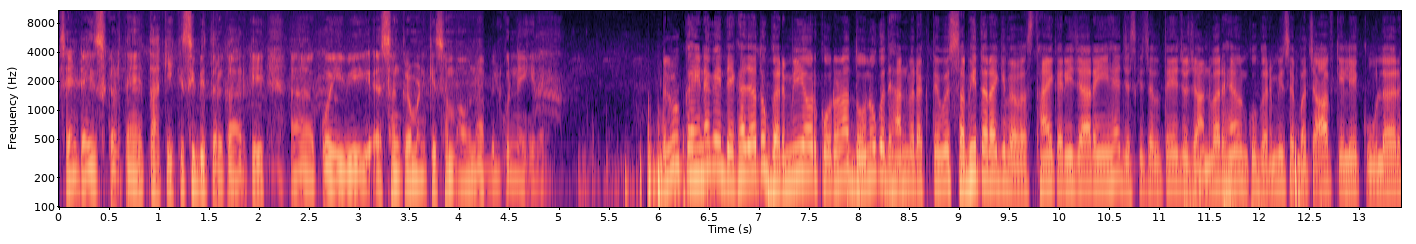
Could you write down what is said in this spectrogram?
सैनिटाइज करते हैं ताकि किसी भी प्रकार की कोई भी संक्रमण की संभावना बिल्कुल नहीं रहे। बिल्कुल, कहीं ना कहीं देखा जाए तो गर्मी और कोरोना दोनों को ध्यान में रखते हुए सभी तरह की व्यवस्थाएँ करी जा रही हैं, जिसके चलते जो जानवर हैं, उनको गर्मी से बचाव के लिए कूलर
